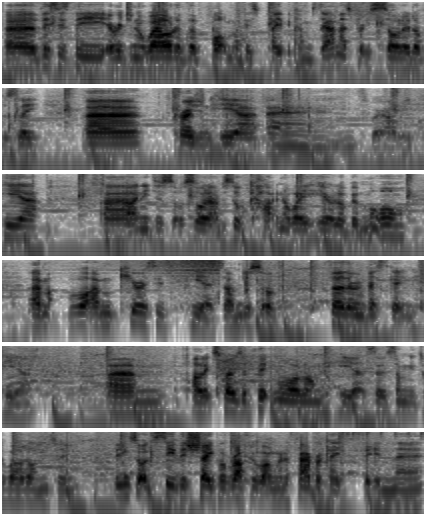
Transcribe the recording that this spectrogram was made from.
Uh, this is the original weld of the bottom of this plate that comes down. That's pretty solid, obviously. Uh, corrosion here and where are we? Here. Uh, I need to sort of sort out. I'm still cutting away here a little bit more. Um, what I'm curious is here. So I'm just sort of further investigating here. Um, I'll expose a bit more along here so there's something to weld onto. But you can sort of see the shape of roughly what I'm going to fabricate to fit in there,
